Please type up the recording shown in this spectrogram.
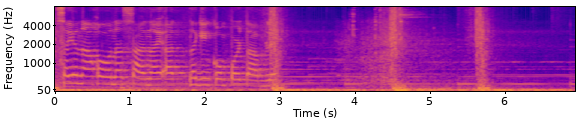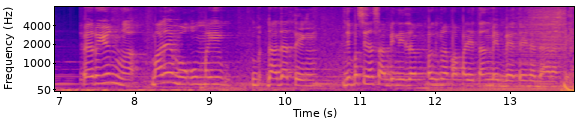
sa'yo na ako nasanay at naging komportable. Pero yun nga, malay mo kung may dadating, di ba sinasabi nila pag napapalitan may better na darating?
